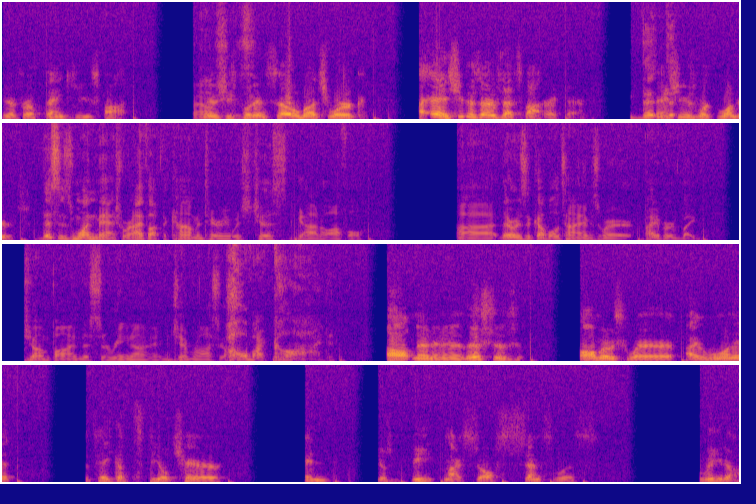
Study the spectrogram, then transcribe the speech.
you know for a thank you spot. Well, you know, she's, put in so much work. I, hey, she deserves that spot right there. the- and the- she has worked wonders. this is one match where I thought the commentary was just god awful. Uh, there was a couple of times where Piper like jump on onto Serena and Jim Ross. Oh my god! Oh no no no! This is almost where I wanted to take a steel chair and just beat myself senseless. Lita,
